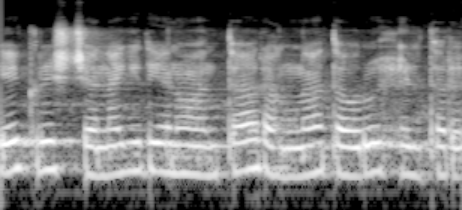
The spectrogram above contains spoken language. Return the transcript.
ಏ ಕ್ರಿಶ್ ಚೆನ್ನಾಗಿದೆಯೇನೋ ಅಂತ ರಂಗನಾಥ್ ಅವರು ಹೇಳ್ತಾರೆ.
